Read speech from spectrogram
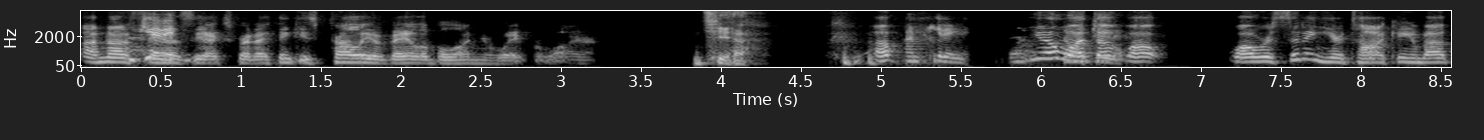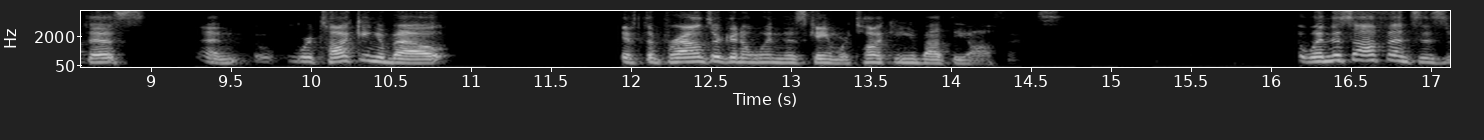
I'm not a I'm kidding. fantasy expert. I think he's probably available on your waiver wire. Yeah. Uh, I'm kidding. You know what? Though, while while we're sitting here talking about this, and we're talking about if the Browns are going to win this game, we're talking about the offense. When this offense is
